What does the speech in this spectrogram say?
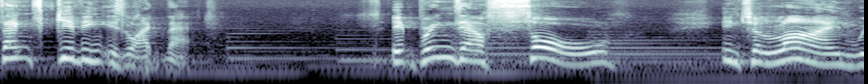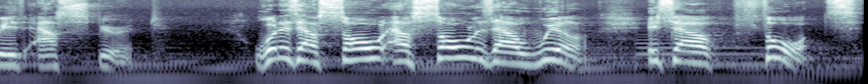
Thanksgiving is like that. It brings our soul into line with our spirit. What is our soul? Our soul is our will, it's our thoughts,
